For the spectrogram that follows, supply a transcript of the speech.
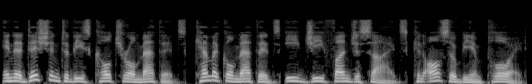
In addition to these cultural methods, chemical methods e.g. fungicides can also be employed.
